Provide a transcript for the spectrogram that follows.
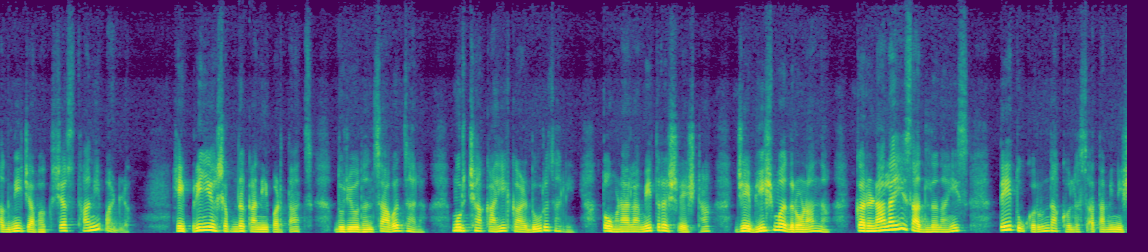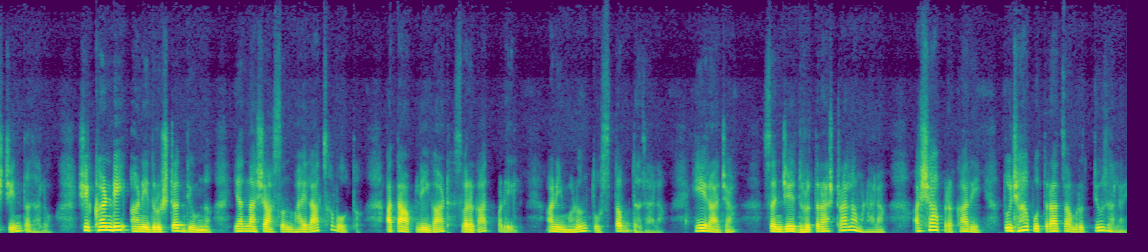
अग्नीच्या भक्ष्यस्थानी पाडलं. हे प्रिय शब्द कानी पडताच दुर्योधन सावध झाला. मूर्छा काही काळ दूर झाली. तो म्हणाला मित्रश्रेष्ठा जे भीष्म द्रोणांना कर्णालाही साधलं नाहीस ते तू करून दाखवलंस. आता मी निश्चिंत झालो. शिखंडी आणि दृष्टद्युम्न यांना शासन व्हायलाच हवं होतं. आता आपली गाठ स्वर्गात पडेल आणि म्हणून तो स्तब्ध झाला. हे राजा संजय धृतराष्ट्राला म्हणाला अशा प्रकारे तुझ्या पुत्राचा मृत्यू झालाय.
